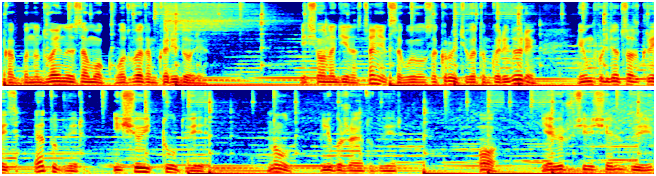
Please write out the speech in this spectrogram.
как бы на двойной замок, вот в этом коридоре. Если он один останется, вы его закроете в этом коридоре, ему придется открыть эту дверь, еще и ту дверь. Ну, либо же эту дверь. О, я вижу через щель дверь.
